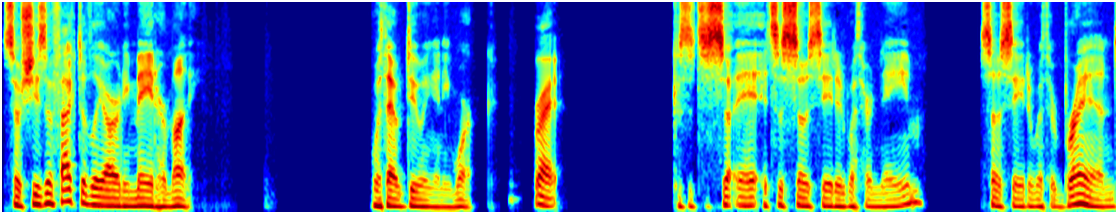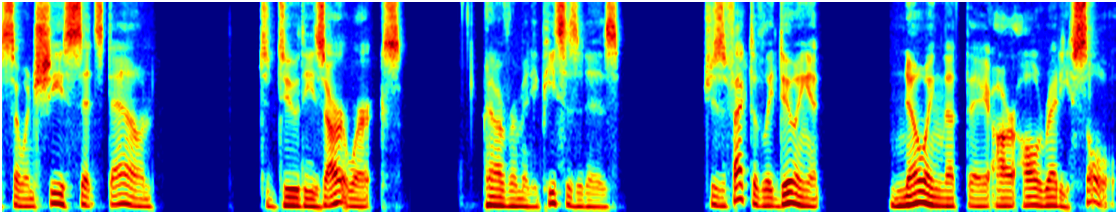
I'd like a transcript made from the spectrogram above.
So she's effectively already made her money without doing any work right? because it's eh, it's associated with her name, associated with her brand. So when she sits down to do these artworks, however many pieces it is, she's effectively doing it knowing that they are already sold,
